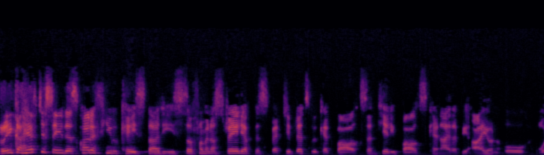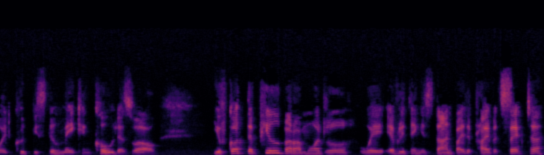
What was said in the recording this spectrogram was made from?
Rick, I have to say there's quite a few case studies. So, from an Australia perspective, let's look at bulks. And clearly, bulks can either be iron ore or it could be steelmaking coal as well. You've got the Pilbara model where everything is done by the private sector.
